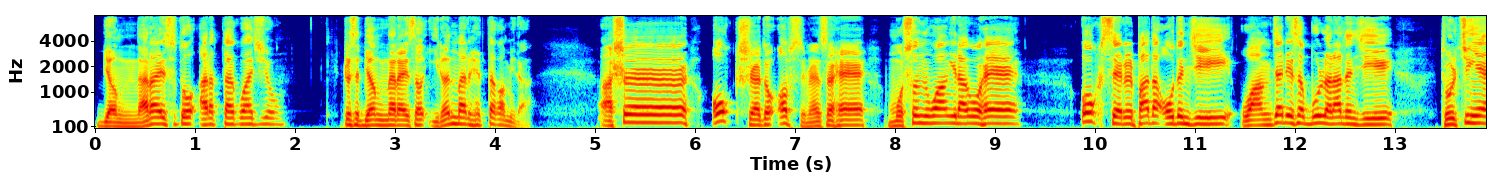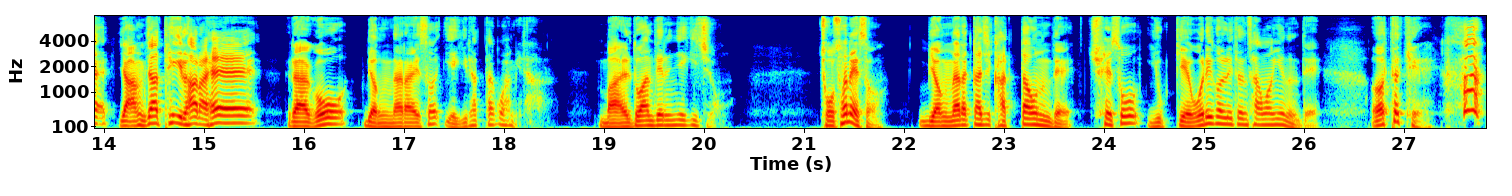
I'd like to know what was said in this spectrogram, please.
명나라에서도 알았다고 하지요. 그래서 명나라에서 이런 말을 했다고 합니다. 아씨, 옥새도 없으면서 해. 무슨 왕이라고 해. 옥새를 받아오든지 왕자리에서 물러나든지 둘 중에 양자택일 하라 해. 라고 명나라에서 얘기를 했다고 합니다. 말도 안 되는 얘기죠. 조선에서 명나라까지 갔다 오는데 최소 6개월이 걸리던 상황이었는데 어떻게 하!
